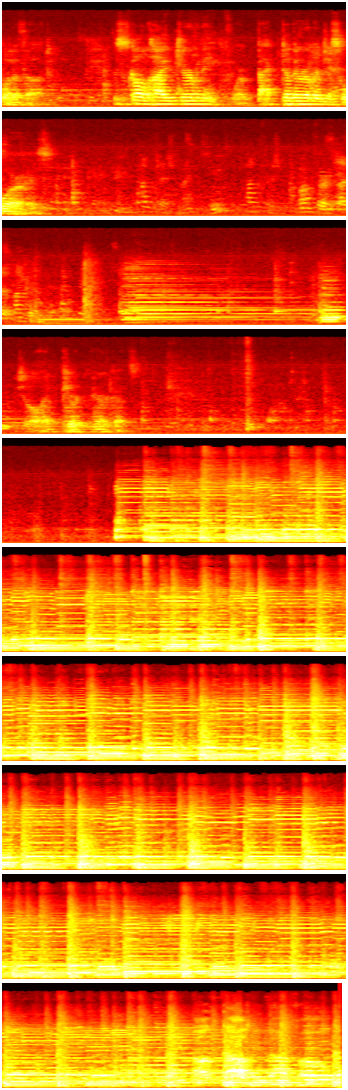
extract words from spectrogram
What a thought. This is called High Germany. We're back to the religious wars. Oh,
